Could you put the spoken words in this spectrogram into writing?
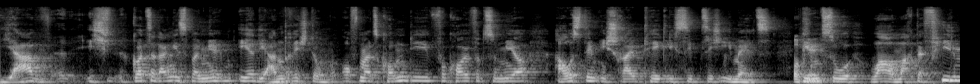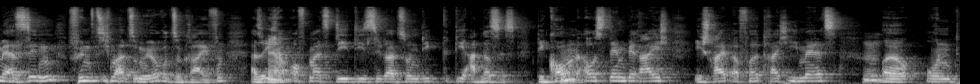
Ja, ich, Gott sei Dank ist bei mir eher die andere Richtung. Oftmals kommen die Verkäufer zu mir aus dem, ich schreibe täglich 70 E-Mails. Okay. Hinzu, wow, macht da viel mehr Sinn, 50 Mal zum Hörer zu greifen. Also ich ja. habe oftmals die, die Situation, die, die anders ist. Die kommen mhm. aus dem Bereich, ich schreibe erfolgreich E-Mails mhm. äh, und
